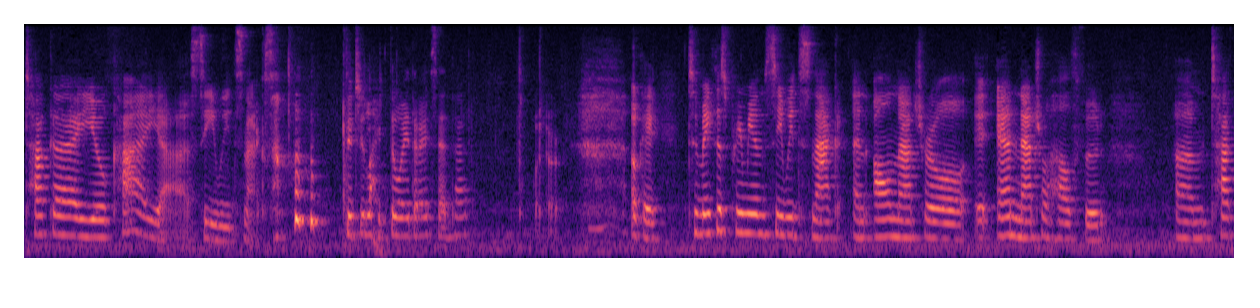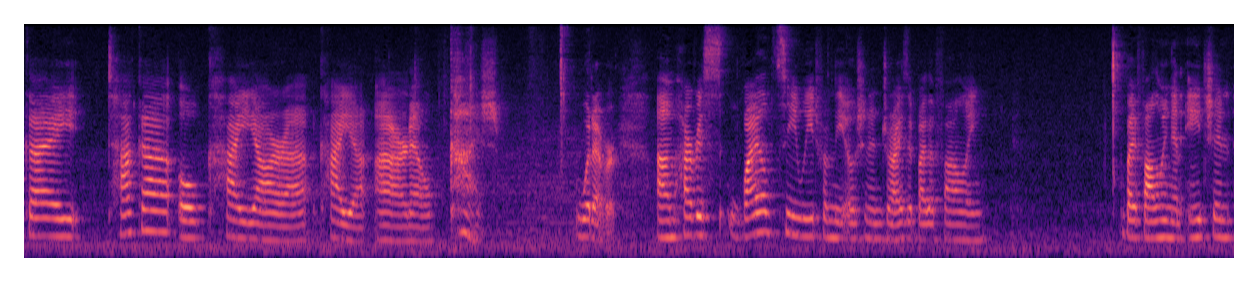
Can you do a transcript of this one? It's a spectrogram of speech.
Takayokaya seaweed snacks. Did you like the way that I said that? Whatever. Okay, to make this premium seaweed snack an all-natural and natural health food, um, Takai, Taka Okayara, Kaya, I don't know, gosh, whatever. Um, harvests wild seaweed from the ocean and dries it by the following, by following an ancient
